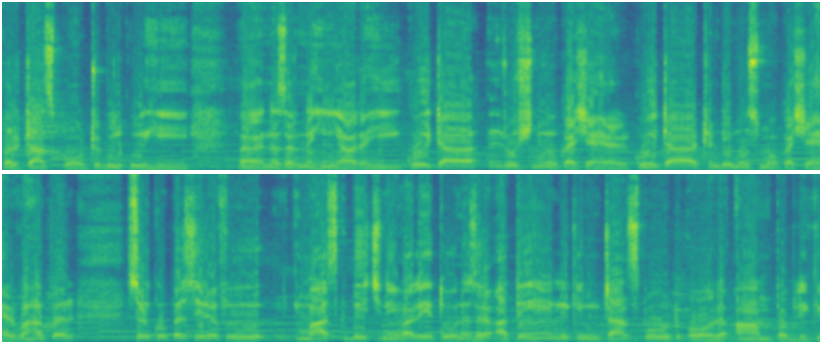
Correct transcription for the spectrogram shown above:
पर ट्रांसपोर्ट बिल्कुल ही नज़र नहीं आ रही। कोयटा रोशनियों का शहर, कोयटा ठंडे मौसमों का शहर, वहाँ पर सड़कों पर सिर्फ़ मास्क बेचने वाले तो नज़र आते हैं, लेकिन ट्रांसपोर्ट और आम पब्लिक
